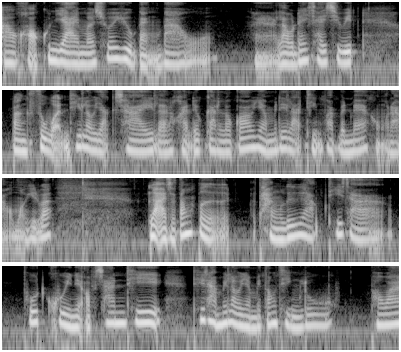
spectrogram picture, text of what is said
เอาขอคุณยายมาช่วยอยู่แบ่งเบา เราได้ใช้ชีวิตบางส่วนที่เราอยากใช้และขณะเดียวกันเราก็ยังไม่ได้ละทิ้งความเป็นแม่ของเราหมอคิดว่า เราอาจจะต้องเปิดทางเลือกที่จะพูดคุยในออปชันที่ที่ทำให้เรายังไม่ต้องทิ้งลูก เพราะว่า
